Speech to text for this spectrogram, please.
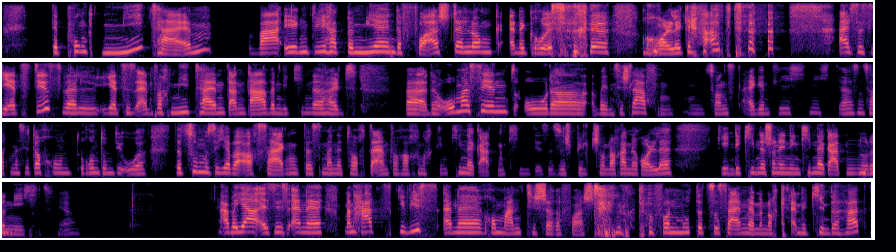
der Punkt Me-Time war irgendwie, hat bei mir in der Vorstellung eine größere Rolle gehabt, als es jetzt ist, weil jetzt ist einfach Me-Time dann da, wenn die Kinder halt bei der Oma sind oder wenn sie schlafen und sonst eigentlich nicht. Ja, sonst hat man sie doch rund, rund um die Uhr. Dazu muss ich aber auch sagen, dass meine Tochter einfach auch noch kein Kindergartenkind ist. Also es spielt schon noch eine Rolle, gehen die Kinder schon in den Kindergarten mhm. oder nicht. Ja. Aber ja, es ist eine, man hat gewiss eine romantischere Vorstellung davon, Mutter zu sein, wenn man noch keine Kinder hat.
